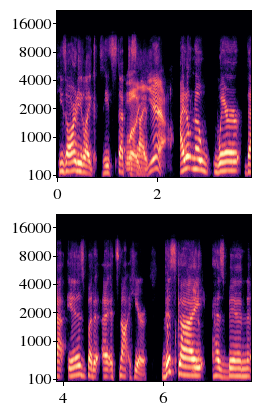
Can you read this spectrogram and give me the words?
He's already like he's stepped well, aside. yeah, I don't know where that is, but it- uh, it's not here. This guy has been,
